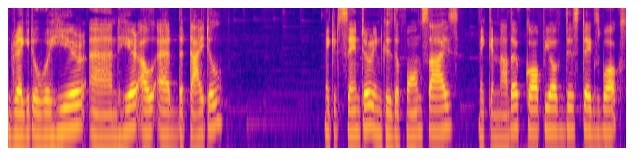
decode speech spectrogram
drag it over here and here I'll add the title make it center increase the font size make another copy of this text box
